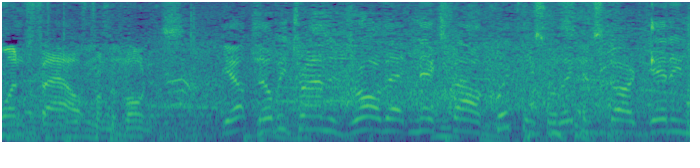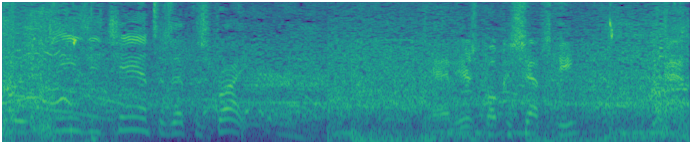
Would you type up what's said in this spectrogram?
one foul from the bonus. Yep, they'll be trying to draw that next foul quickly so they can start getting those easy chances at the strike. And here's Pokusevski. And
